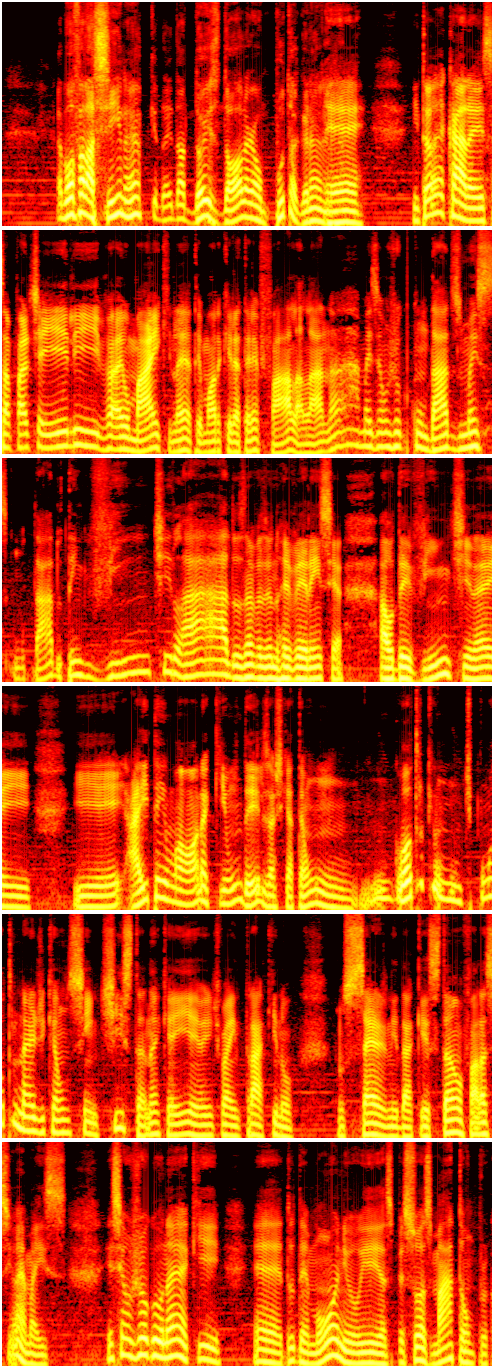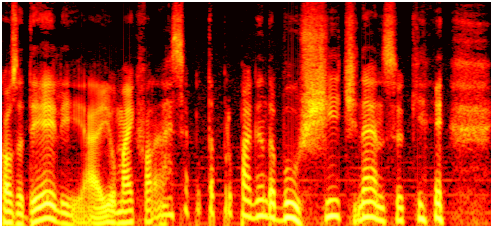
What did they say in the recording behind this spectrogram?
É bom falar assim, né? Porque daí dá dois dólares, é um puta grana. É. Né? Então, é, cara, essa parte aí, ele vai, o Mike, né, tem uma hora que ele até fala lá, ah, mas é um jogo com dados, mas o dado tem 20 lados, né, fazendo reverência ao D20, né, e, e aí tem uma hora que um deles, acho que até um, um, outro que um, tipo um outro nerd que é um cientista, né, que aí a gente vai entrar aqui no, no cerne da questão, fala assim, ué, mas esse é um jogo, né, que é do demônio e as pessoas matam por causa dele. Aí o Mike fala, ah, isso é puta propaganda bullshit, né, não sei o que.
